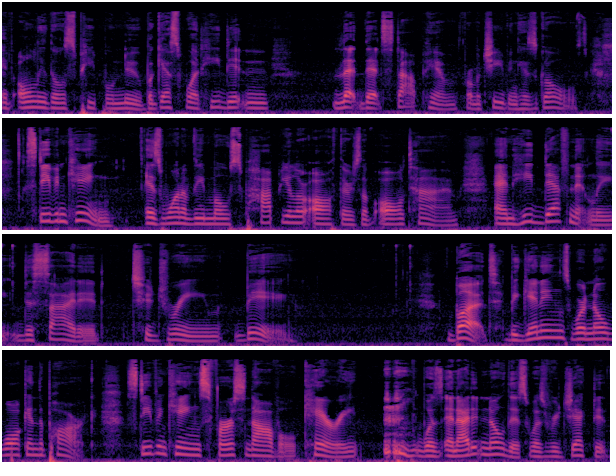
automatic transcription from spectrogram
If only those people knew. But guess what? He didn't let that stop him from achieving his goals. Stephen King is one of the most popular authors of all time, and he definitely decided to dream big. But beginnings were no walk in the park. Stephen King's first novel, Carrie, was, and I didn't know this, was rejected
